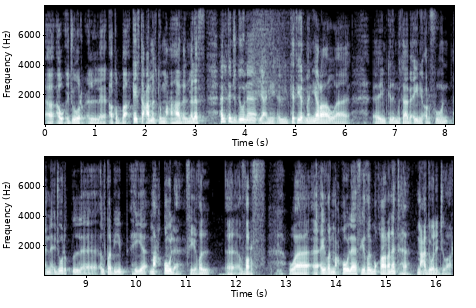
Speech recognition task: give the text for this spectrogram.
أو أجور الأطباء، كيف تعاملتم مع هذا الملف؟ هل تجدون يعني الكثير من يرى ويمكن المتابعين يعرفون أن أجور الطبيب هي معقولة في ظل الظرف وأيضا معقولة في ظل مقارنتها مع دول الجوار.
